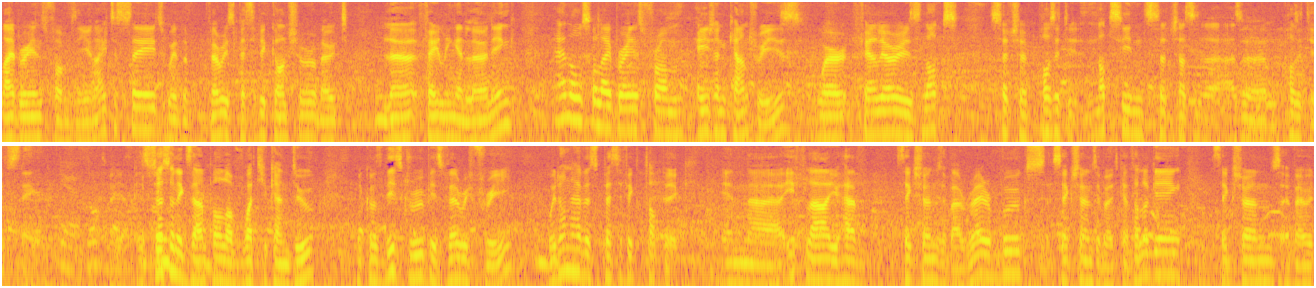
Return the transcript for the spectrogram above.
librarians from the United States with a very specific culture about lear- failing and learning, and also librarians from Asian countries where failure is not such a positive, not seen such as a, as a positive thing. Yeah. So, yeah, it's just an example of what you can do because this group is very free. We don't have a specific topic. In uh, IFLA, you have sections about rare books, sections about cataloging, sections about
